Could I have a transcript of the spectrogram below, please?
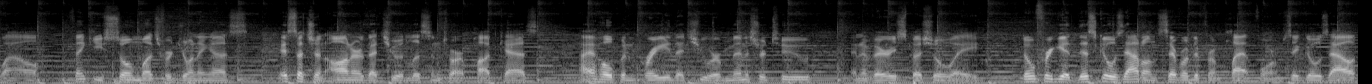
Wow. Thank you so much for joining us. It's such an honor that you would listen to our podcast. I hope and pray that you are ministered to in a very special way. Don't forget, this goes out on several different platforms. It goes out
